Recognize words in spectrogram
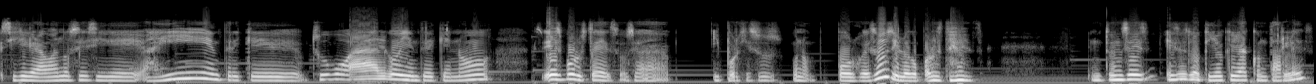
sigue grabándose, sigue ahí entre que subo algo y entre que no. Es por ustedes, o sea, y por Jesús. Bueno, por Jesús y luego por ustedes. Entonces, eso es lo que yo quería contarles.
